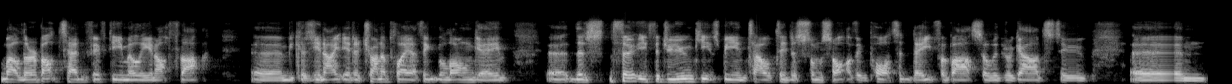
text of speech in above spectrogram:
well, they're about 10, 15 million off that um, because United are trying to play, I think, the long game. Uh, there's 30th of June keeps being touted as some sort of important date for Barca with regards to, um,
